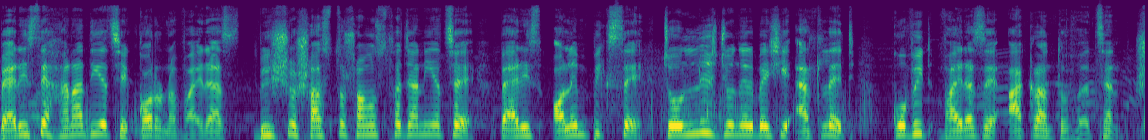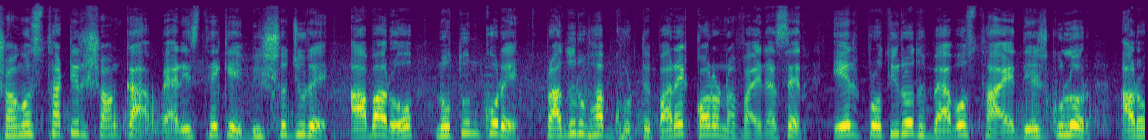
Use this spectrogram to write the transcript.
প্যারিসে হানা দিয়েছে করোনা ভাইরাস বিশ্ব স্বাস্থ্য সংস্থা জানিয়েছে, প্যারিস অলিম্পিক্সে চল্লিশ জনের বেশি অ্যাথলেট কোভিড ভাইরাসে আক্রান্ত হয়েছেন। সংস্থাটির শঙ্কা প্যারিস থেকে বিশ্বজুড়ে আবারও নতুন করে প্রাদুর্ভাব ঘটতে পারে করোনা ভাইরাসের এর প্রতিরোধ ব্যবস্থায় দেশগুলোর আরও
